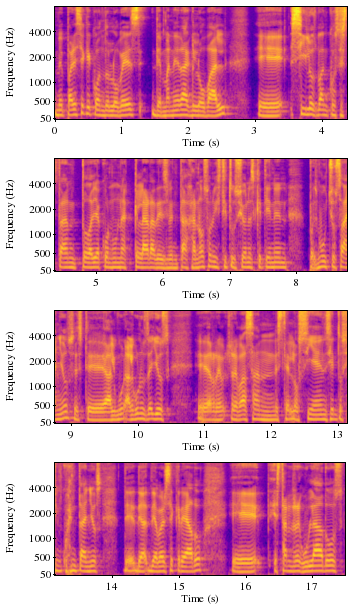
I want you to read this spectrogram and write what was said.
me parece que cuando lo ves de manera global, eh, sí los bancos están todavía con una clara desventaja, ¿no? Son instituciones que tienen pues muchos años, este, algunos de ellos eh, rebasan este, los 100, 150 años de, haberse creado, eh, están regulados,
